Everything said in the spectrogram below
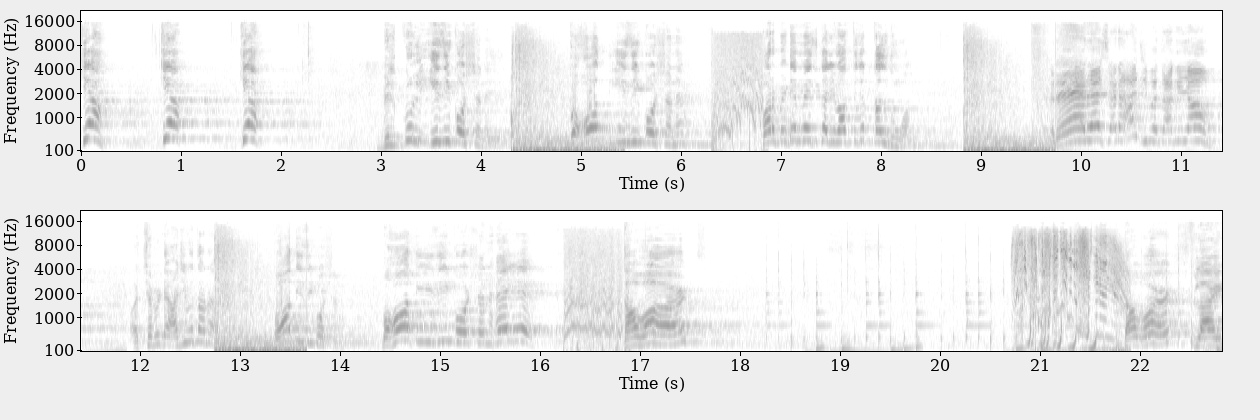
क्या? क्या? क्या? बिल्कुल इजी क्वेश्चन है ये। बहुत इजी क्वेश्चन है। पर बेटे मैं इसका जवाब तुझे कल दूँगा। रे रे सर आज ही बता के जाओ अच्छा बेटे आज ही बताना बहुत इजी क्वेश्चन बहुत इजी क्वेश्चन है ये। The words the word fly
